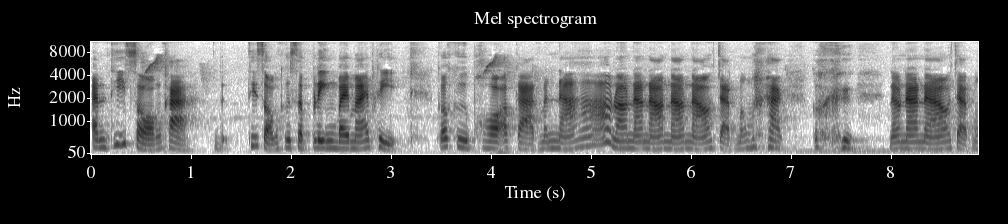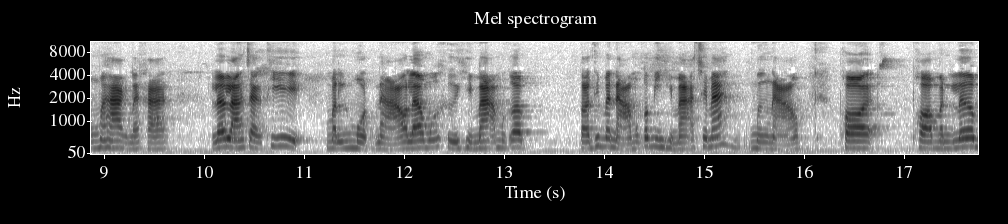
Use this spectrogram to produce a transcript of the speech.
อันที่สองค่ะ ที่สองคือสปริงใบไม้ผลิก็คือพออากาศมันหนาวหนาวหนาวหนาวหนาวหนาวจัดมากๆ ก็คือหนาวหนาวหนาวจัดมากๆนะคะ แล้วหลังจากที่มันหมดหนาวแล้วมันก็คือหิมะมันก็ตอนที่มันหนาวมันก็มีหิมะใช่ไหมเมืองหนาว พอพอมันเริ่ม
